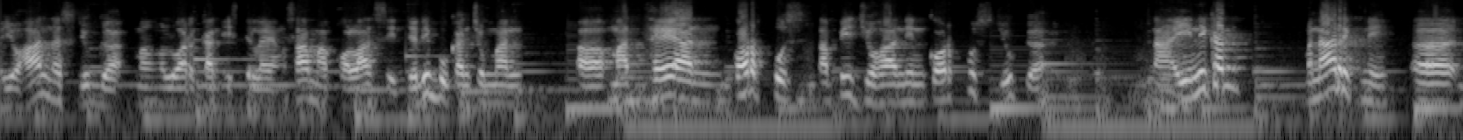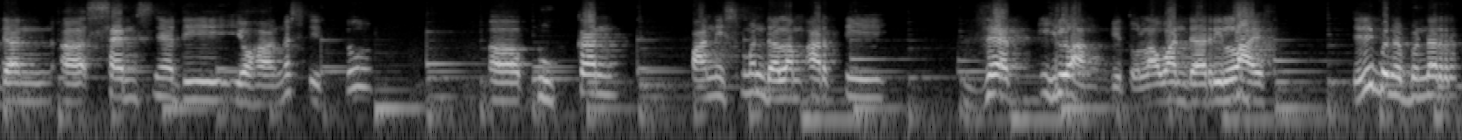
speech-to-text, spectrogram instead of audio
Yohanes uh, juga mengeluarkan istilah yang sama kolasin jadi bukan cuman uh, Matean korpus tapi Johanin korpus juga nah ini kan menarik nih uh, dan uh, sense-nya di Yohanes itu uh, bukan punishment dalam arti Z hilang gitu, lawan dari life. Jadi benar-benar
